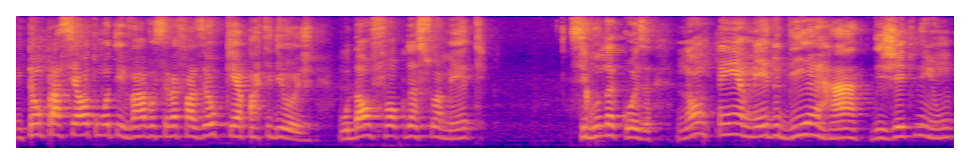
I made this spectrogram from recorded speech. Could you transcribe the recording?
Então, para se automotivar, você vai fazer o que a partir de hoje? Mudar o foco da sua mente. Segunda coisa, não tenha medo de errar de jeito nenhum.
